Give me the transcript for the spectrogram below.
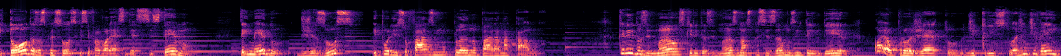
E todas as pessoas que se favorecem desse sistema têm medo de Jesus e por isso fazem um plano para matá-lo. Queridos irmãos, queridas irmãs, nós precisamos entender qual é o projeto de Cristo. A gente vem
